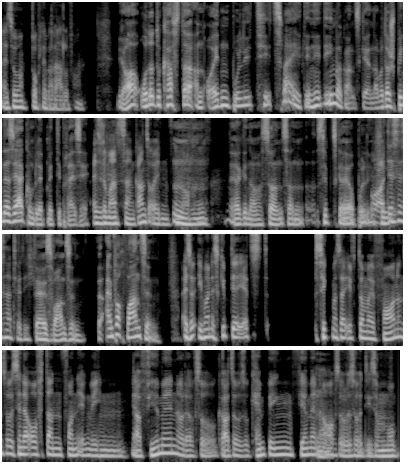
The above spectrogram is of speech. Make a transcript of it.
also doch lieber Radl fahren. Ja, oder du kaufst da einen alten Bulli T2, den hätte ich immer ganz gern, aber da spielen sie auch komplett mit die Preise. Also du meinst einen ganz alten von. Mhm. Ja, genau, so ein, so ein 70er-Jahr-Bulli. Boah, Find das ist natürlich. der ist Wahnsinn. Einfach Wahnsinn. Also, ich meine, es gibt ja jetzt, sieht man es ja öfter mal fahren und so, es sind ja oft dann von irgendwelchen ja, Firmen oder so, gerade so, so Campingfirmen Mhm. auch, so, so diese Mo-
